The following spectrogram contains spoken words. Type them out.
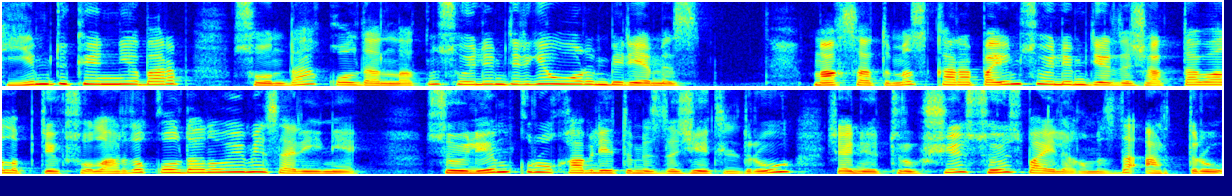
киім дүкеніне барып, сонда қолданылатын сөйлемдерге орын береміз. Мақсатымыз қарапайым сөйлемдерді жаттап алып тек соларды қолдану емес әрине сөйлем құру қабілетімізді жетілдіру және түркше сөз байлығымызды арттыру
